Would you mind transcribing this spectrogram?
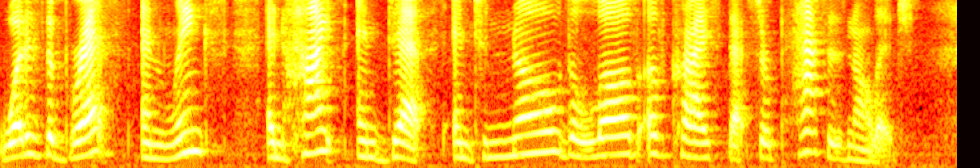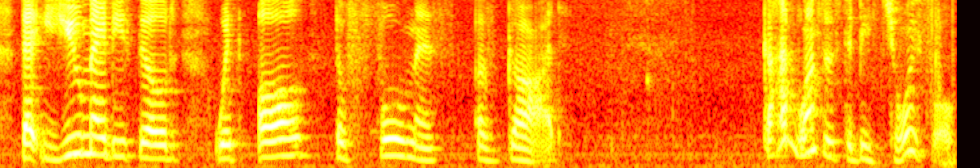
what is the breadth and length and height and depth and to know the love of Christ that surpasses knowledge that you may be filled with all the fullness of God. God wants us to be joyful.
